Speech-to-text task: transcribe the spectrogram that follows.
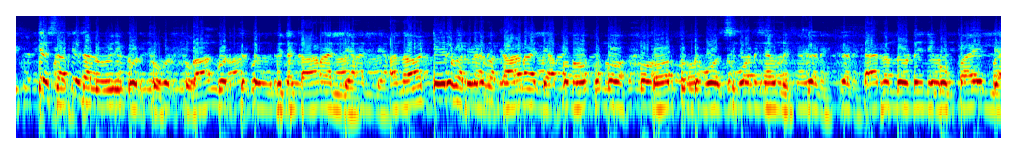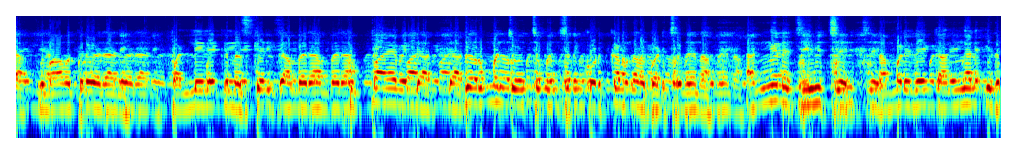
ഇട്ട ഷർട്ടാൽ ഊരി കൊടുത്തു. ബാങ്ക് കൊടുത്തിട്ട് പിന്നെ കാണാനില്ല. ആ നാട്ടുകാര് പറഞ്ഞാണ് കാണാനില്ല. അപ്പൊ നോക്കുമ്പോ ഓർത്തോട്ട് പോസ്റ്റ് ഞാൻ നിൽക്കണേ. കാരണം എന്തുകൊണ്ട് ഇനി കുപ്പായമില്ല ഇമാമത്തിന് വരാനേ. പള്ളിയിലേക്ക് നിസ്കരിക്കാൻ വരാൻ കുപ്പായമില്ല ധർമ്മം ചോദിച്ച മനുഷ്യന് കൊടുക്കണം എന്നാണ് പഠിച്ചത് അങ്ങനെ ജീവിച്ച് നമ്മളിലേക്ക് അങ്ങനെ ഇത്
